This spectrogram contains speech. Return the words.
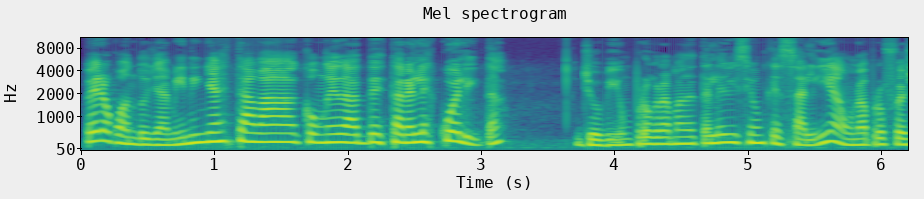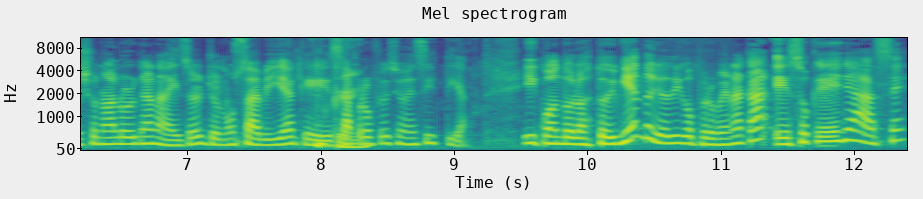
Pero cuando ya mi niña estaba con edad de estar en la escuelita, yo vi un programa de televisión que salía una professional organizer, yo no sabía que esa profesión existía. Y cuando lo estoy viendo, yo digo, pero ven acá, eso que ella hace,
